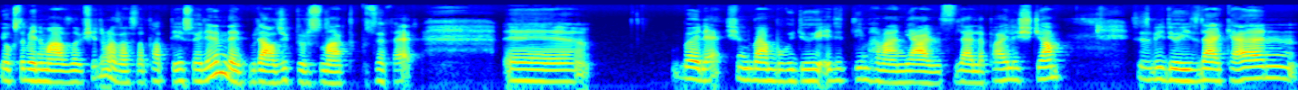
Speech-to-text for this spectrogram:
Yoksa benim ağzıma bir şey durmaz. Aslında pat diye söylerim de birazcık dursun artık bu sefer. Ee, böyle. Şimdi ben bu videoyu editleyeyim. Hemen yarın sizlerle paylaşacağım. Siz videoyu izlerken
